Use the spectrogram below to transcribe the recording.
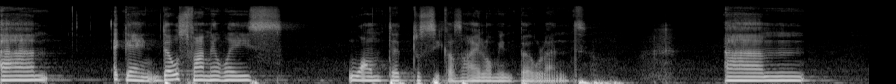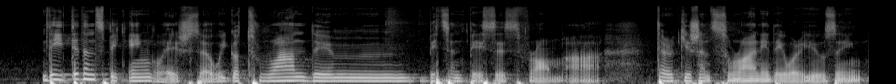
Um, again, those families wanted to seek asylum in Poland. Um, they didn't speak English, so we got random bits and pieces from uh, Turkish and Sorani they were using.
